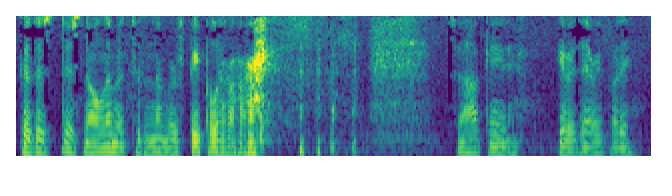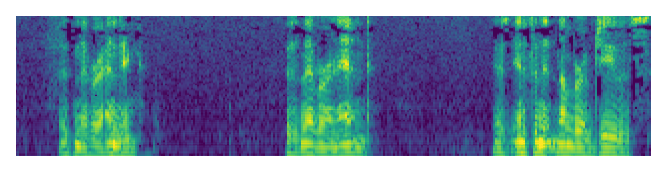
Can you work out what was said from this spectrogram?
Because there's, there's no limit to the number of people there are. so how can you give it to everybody? It's never ending. There's never an end. There's infinite number of jivas.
